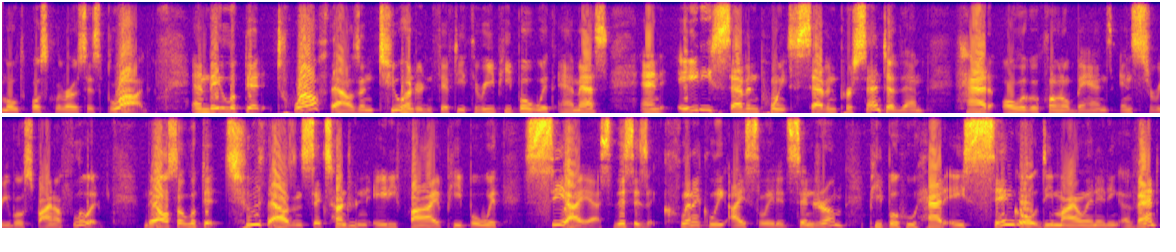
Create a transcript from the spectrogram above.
Multiple Sclerosis blog. And they looked at 12,253 people with MS, and 87.7% of them had oligoclonal bands in cerebrospinal fluid. They also looked at 2,685 people with CIS. This is clinically isolated syndrome, people who had a single demyelinating event,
